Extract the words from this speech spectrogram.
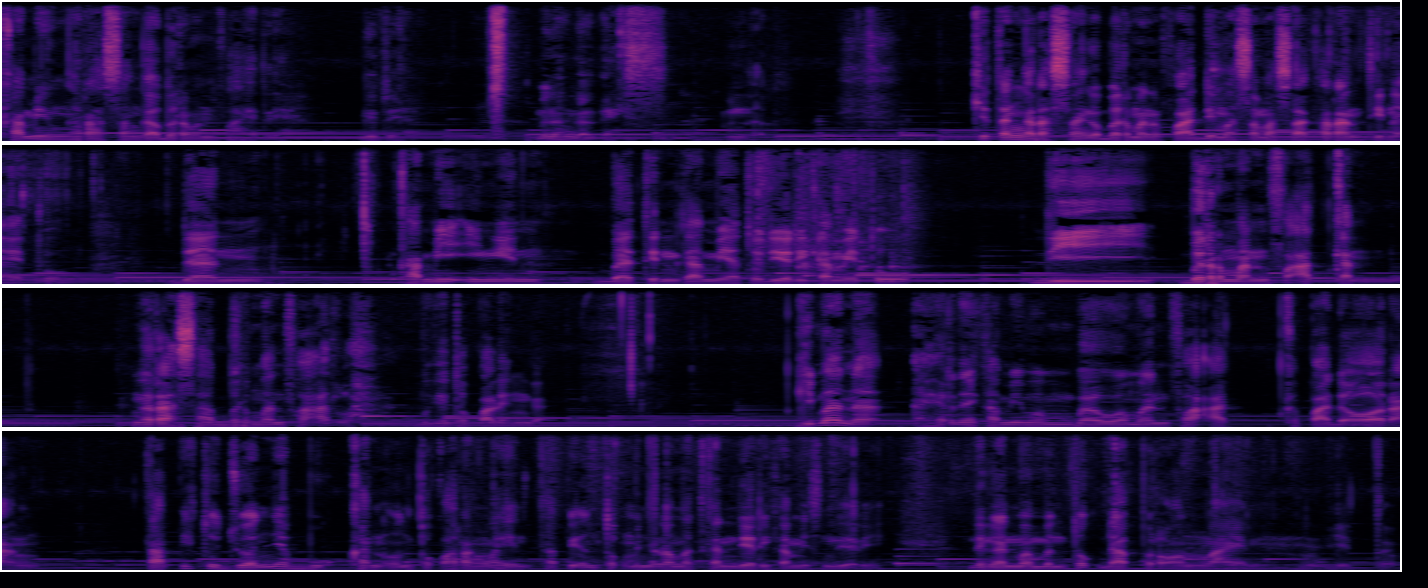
kami ngerasa nggak bermanfaat ya, gitu ya. Benar nggak guys? Benar. Kita ngerasa nggak bermanfaat di masa-masa karantina itu dan kami ingin batin kami atau diri kami itu dibermanfaatkan, ngerasa bermanfaat lah, begitu paling enggak gimana akhirnya kami membawa manfaat kepada orang tapi tujuannya bukan untuk orang lain tapi untuk menyelamatkan diri kami sendiri dengan membentuk dapur online gitu.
